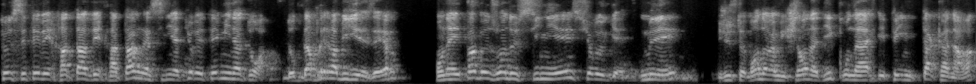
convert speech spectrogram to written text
que c'était Vechata, Vechata, la signature était Minatora. Donc, d'après Rabbi Eliezer, on n'avait pas besoin de signer sur le guet. Mais justement, dans la Mishnah, on a dit qu'on a fait une takana,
